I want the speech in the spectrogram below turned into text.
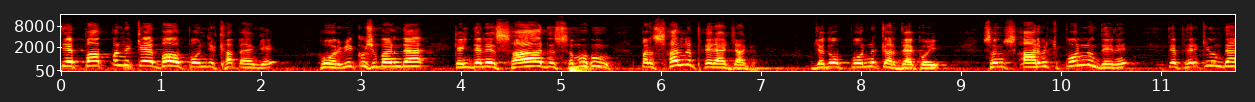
ਤੇ ਪਾਪਨ ਕੇ ਬਹੁ ਪੁੰਜ ਖਪੈਂਗੇ, ਹੋਰ ਵੀ ਕੁਝ ਬਣਦਾ ਕਹਿੰਦੇ ਨੇ, ਸਾਧ ਸਮੂਹ ਪ੍ਰਸੰਨ ਫਿਰੈ ਜਗ। ਜਦੋਂ ਪੁੰਨ ਕਰਦਾ ਕੋਈ, ਸੰਸਾਰ ਵਿੱਚ ਪੁੰਨ ਹੁੰਦੇ ਨੇ, ਤੇ ਫਿਰ ਕੀ ਹੁੰਦਾ?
